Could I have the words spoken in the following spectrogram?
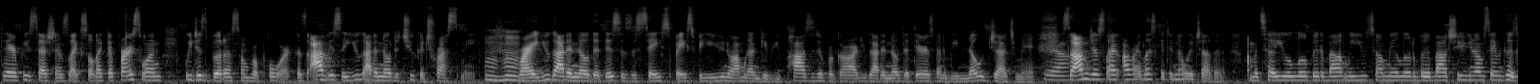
therapy sessions, like so, like the first one, we just build on some rapport because obviously you got to know that you can trust me, mm-hmm. right? You got to know that this is a safe space for you. You know, I'm gonna give you positive regard. You got to know that there is gonna be no judgment. Yeah. So I'm just like, all right, let's get to know each other. I'm gonna tell you a little bit about me. You tell me a little bit about you. You know what I'm saying? Because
